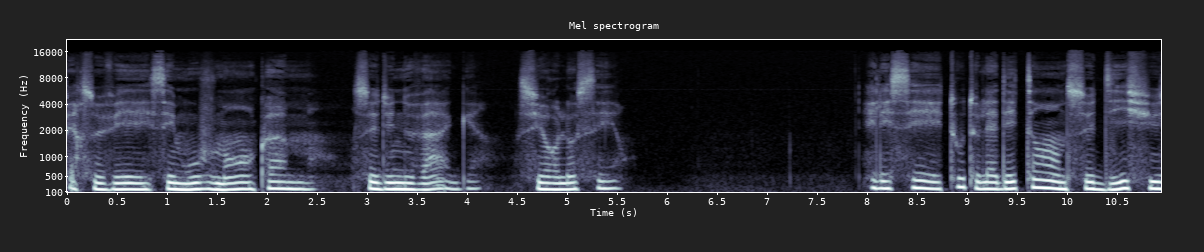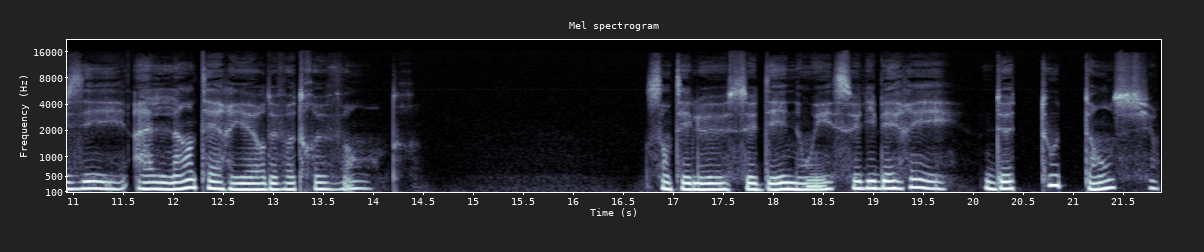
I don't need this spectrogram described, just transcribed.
Percevez ces mouvements comme ceux d'une vague sur l'océan. Et laissez toute la détente se diffuser à l'intérieur de votre ventre. Sentez-le se dénouer, se libérer de toute tension.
